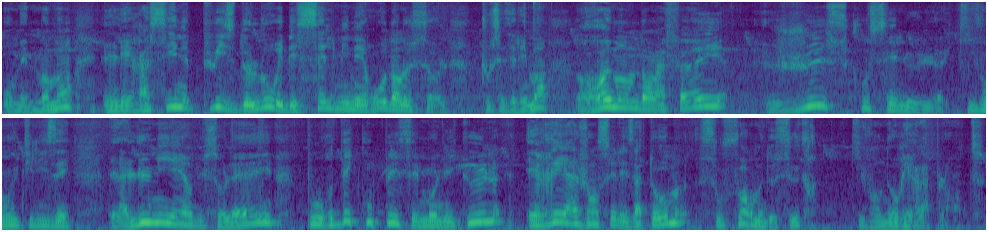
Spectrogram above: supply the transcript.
Au même moment, les racines puisent de l'eau et des sels minéraux dans le sol. Tous ces éléments remontent dans la feuille jusqu'aux cellules qui vont utiliser la lumière du soleil pour découper ces molécules et réagencer les atomes sous forme de sucre qui vont nourrir la plante.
